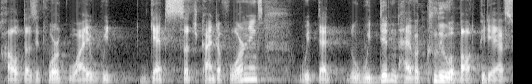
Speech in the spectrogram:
how does it work, why we get such kind of warnings we, that we didn't have a clue about PDFs.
